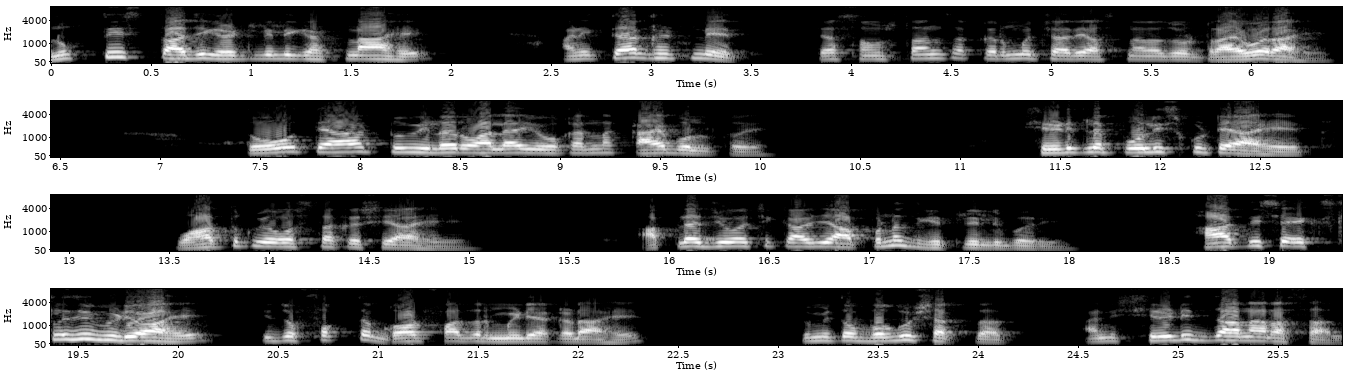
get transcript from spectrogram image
नुकतीच ताजी घडलेली घटना आहे. आणि त्या घटनेत त्या संस्थांचा कर्मचारी असणारा जो ड्रायव्हर आहे तो त्या टू व्हीलरवाल्या युवकांना काय बोलतोय? शिर्डीतले पोलीस कुठे आहेत? वाहतूक व्यवस्था कशी आहे? आपल्या जीवाची काळजी आपणच घेतलेली बरी. हा अतिशय एक्सक्लुझिव्ह व्हिडिओ आहे की जो फक्त गॉडफादर मीडियाकडे आहे. तुम्ही तो बघू शकतात. आणि शिर्डीत जाणार असाल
